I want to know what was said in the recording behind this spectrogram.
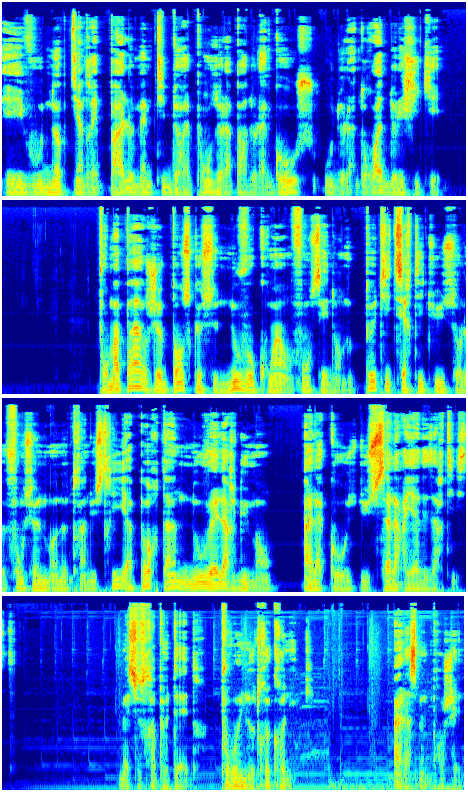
et vous n'obtiendrez pas le même type de réponse de la part de la gauche ou de la droite de l'échiquier. Pour ma part, je pense que ce nouveau coin enfoncé dans nos petites certitudes sur le fonctionnement de notre industrie apporte un nouvel argument à la cause du salariat des artistes. Mais ce sera peut-être pour une autre chronique. À la semaine prochaine.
